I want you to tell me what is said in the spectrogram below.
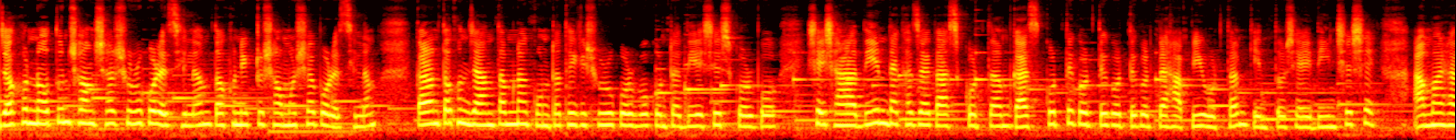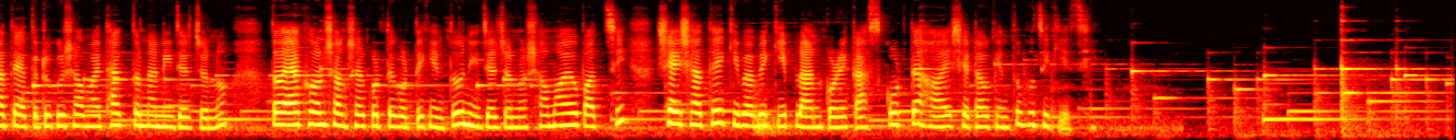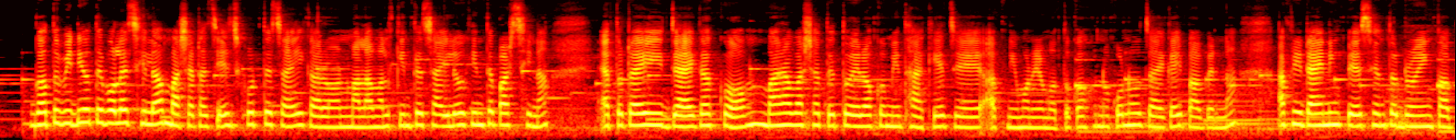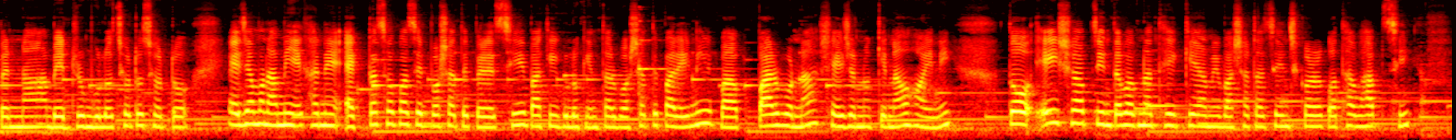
যখন নতুন সংসার শুরু করেছিলাম, তখন একটু সমস্যা পড়েছিলাম। কারণ তখন জানতাম না কোনটা থেকে শুরু করব, কোনটা দিয়ে শেষ করব। সেই সারাদিন দেখা যায় কাজ করতাম, কাজ করতে করতে করতে করতে হাঁপিয়ে উঠতাম। কিন্তু সেই দিন শেষে আমার হাতে এতটুকু সময় থাকতো না নিজের জন্য। তো এখন সংসার করতে করতে কিন্তু নিজের জন্য সময়ও পাচ্ছি। সেই সাথে কীভাবে কি প্ল্যান করে কাজ করতে হয়, সেটাও কিন্তু বুঝে গিয়েছি। গত ভিডিওতে বলেছিলাম বাসাটা চেঞ্জ করতে চাই, কারণ মালামাল কিনতে চাইলেও কিনতে পারছি না। এতটাই জায়গা কম, ভাড়া বাসাতে তো এরকমই থাকে যে আপনি মনের মতো কখনো কোনো জায়গায় পাবেন না। আপনি ডাইনিং পেয়েছেন তো ড্রয়িং পাবেন না, বেডরুমগুলো ছোট ছোট। এই যেমন আমি এখানে একটা সোফা সেট বসাতে পেরেছি, বাকিগুলো কিন্তু আর বসাতে পারিনি বা পারব না, সেই জন্য কেনাও হয়নি। তো এই সব চিন্তাভাবনা থেকে আমি বাসাটা চেঞ্জ করার কথা ভাবছি।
